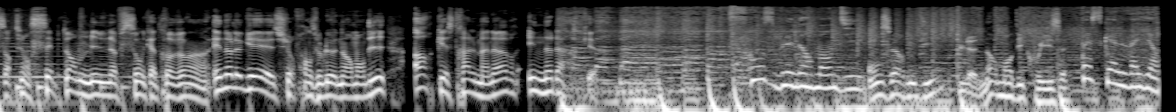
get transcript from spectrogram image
Sortie en septembre 1980. Enola Gay sur France Bleu Normandie, Orchestral Manœuvre in the Dark. France Bleu Normandie. 11h midi, le Normandie Quiz. Pascal Vaillant.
